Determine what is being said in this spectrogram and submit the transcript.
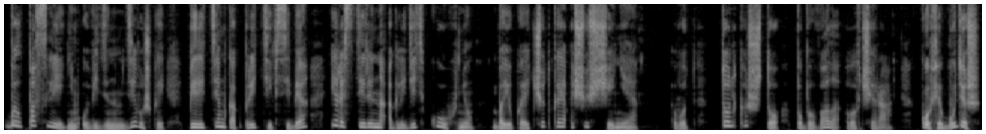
был последним увиденным девушкой перед тем, как прийти в себя и растерянно оглядеть кухню, баюкая четкое ощущение. Вот только что побывала во вчера. «Кофе будешь?»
